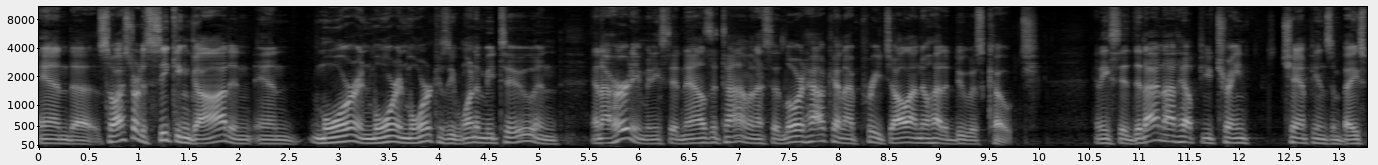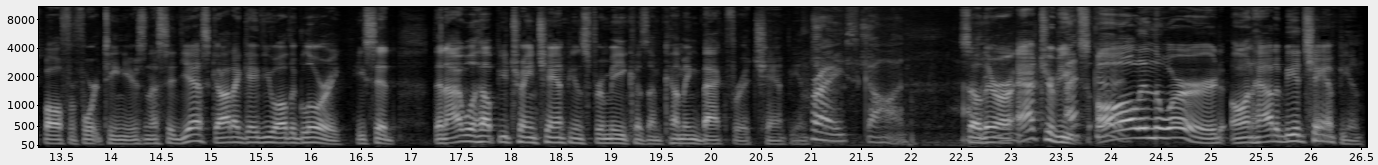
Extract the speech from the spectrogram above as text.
and uh, so I started seeking God, and and more and more and more because He wanted me to, and and I heard Him, and He said now's the time, and I said, Lord, how can I preach? All I know how to do is coach, and He said, Did I not help you train champions in baseball for 14 years? And I said, Yes, God, I gave you all the glory. He said. Then I will help you train champions for me because I'm coming back for a championship. Praise God. So there are attributes all in the Word on how to be a champion,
